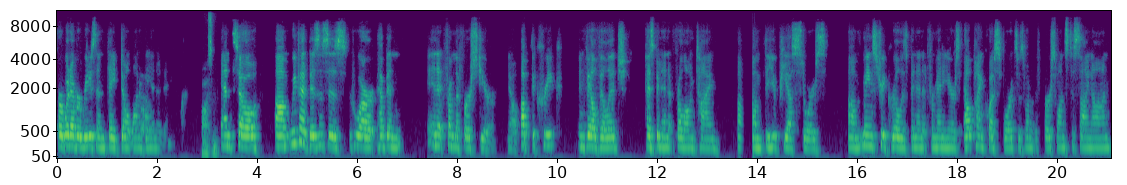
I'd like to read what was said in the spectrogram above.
for whatever reason they don't want to be in it anymore. Awesome. And so um, we've had businesses who are have been in it from the first year. You know up the creek in Vail Village has been in it for a long time. Um, the ups stores. Um, main street grill has been in it for many years. Alpine quest sports was one of the first ones to sign on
